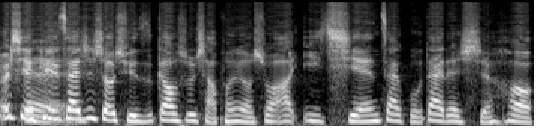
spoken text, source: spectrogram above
而且可以在这首曲子告诉小朋友说啊，以前在古代的时候，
